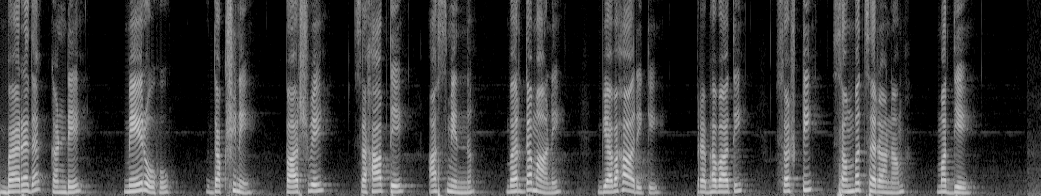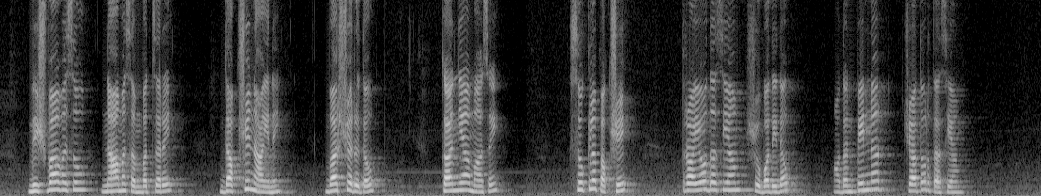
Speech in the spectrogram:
ಬರದ ಖಂಡೇ मेरोः दक्षिणे पार्श्वे सहाब्दे अस्मिन् वर्धमाने व्यवहारिके प्रभवाति षष्टिसंवत्सराणां मध्ये विश्वावसु नाम संवत्सरे दक्षिणायने वर्षऋतौ कन्यामासे शुक्लपक्षे त्रयोदश्यां शुभदिदौ अदन् पिन्नर् சதுர்த்தசியாம்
